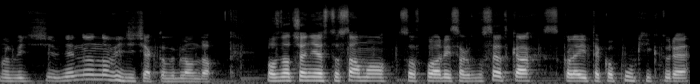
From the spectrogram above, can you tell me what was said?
No widzicie, no, no widzicie jak to wygląda. Oznaczenie jest to samo co w Polarisach 200. Z kolei te kopułki, które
